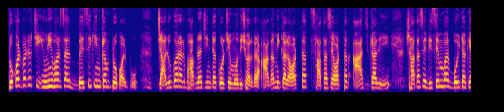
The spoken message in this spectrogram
প্রকল্পটা হচ্ছে ইউনিভার্সাল বেসিক ইনকাম প্রকল্প। চালু করার ভাবনা চিন্তা করছে মোদী সরকার আগামীকাল, অর্থাৎ সাতাশে, অর্থাৎ আজকালই সাতাশে ডিসেম্বর বৈঠকে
